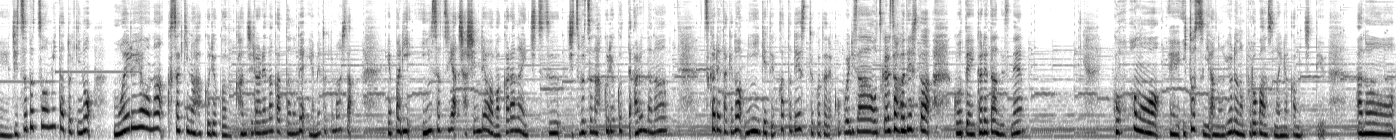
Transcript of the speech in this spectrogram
え実物を見た時の燃えるような草木の迫力が感じられなかったのでやめときました。やっぱり印刷や写真ではわからない実物の迫力ってあるんだな。疲れたけど見に行けてよかったです。ということでココエリさんお疲れ様でした。5点行かれたんですね。ゴッホの、えー糸杉あの夜のプロバンスの田舎道っていう。あのー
